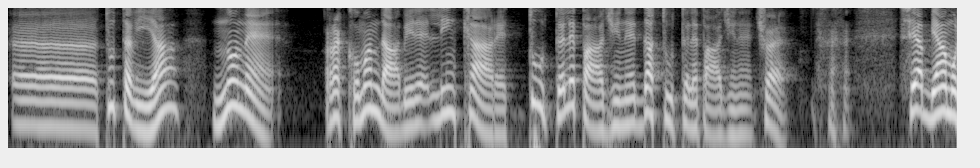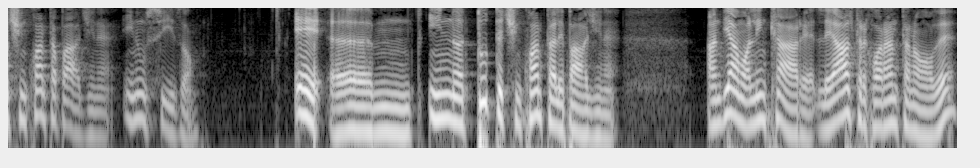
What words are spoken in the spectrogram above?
eh, tuttavia non è raccomandabile linkare tutte le pagine da tutte le pagine, cioè se abbiamo 50 pagine in un sito e ehm, in tutte e 50 le pagine andiamo a linkare le altre 49,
